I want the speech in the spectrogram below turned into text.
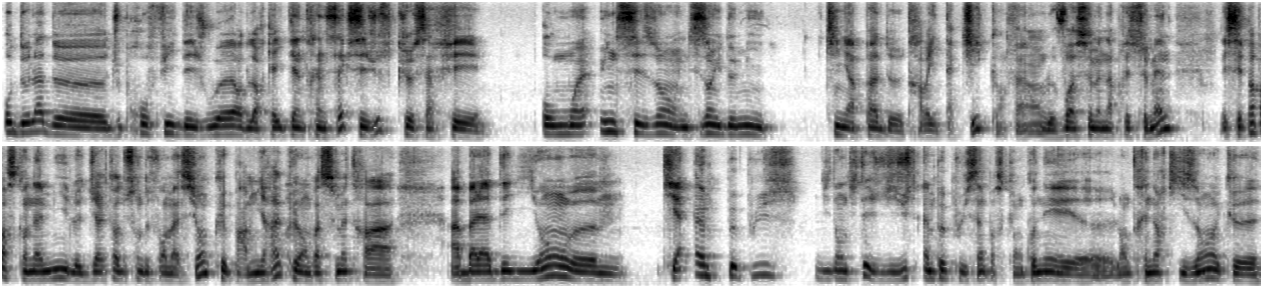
au-delà de, du profit des joueurs, de leur qualité intrinsèque, c'est juste que ça fait au moins une saison, une saison et demie qu'il n'y a pas de travail tactique. Enfin, on le voit semaine après semaine. Et c'est pas parce qu'on a mis le directeur du centre de formation que par miracle, on va se mettre à, à balader Lyon, euh, qui a un peu plus d'identité. Je dis juste un peu plus, hein, parce qu'on connaît euh, l'entraîneur qu'ils ont et que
